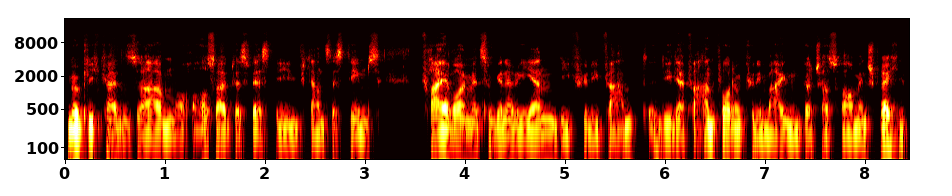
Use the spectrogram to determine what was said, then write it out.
Möglichkeiten zu haben, auch außerhalb des westlichen Finanzsystems Freiräume zu generieren, die für die, die der Verantwortung für den eigenen Wirtschaftsraum entsprechen.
